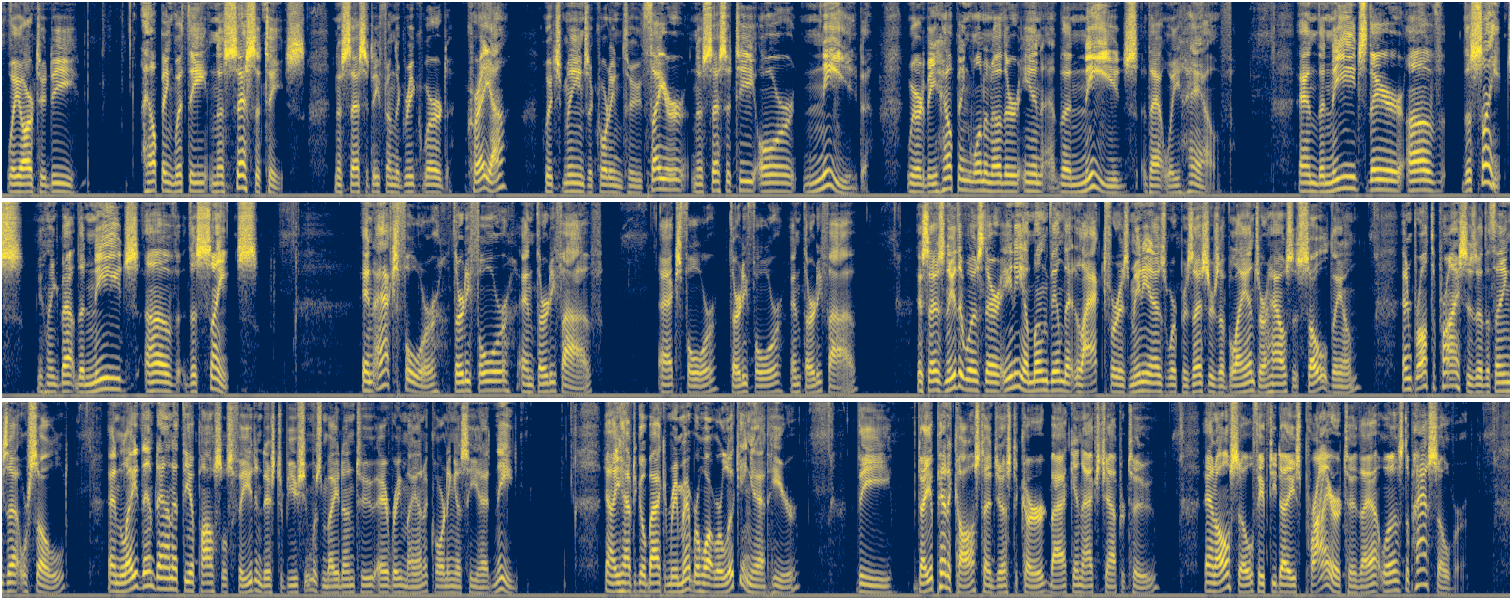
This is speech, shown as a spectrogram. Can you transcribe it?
we are to be helping with the necessities. Necessity from the Greek word kreia, which means, according to Thayer, necessity or need. We're to be helping one another in the needs that we have. And the needs there of the saints. You think about the needs of the saints. In Acts 4 34 and 35, Acts 4 34 and 35, it says, Neither was there any among them that lacked, for as many as were possessors of lands or houses sold them and brought the prices of the things that were sold, and laid them down at the apostles' feet, and distribution was made unto every man according as he had need. Now you have to go back and remember what we're looking at here. The day of Pentecost had just occurred back in Acts chapter 2, and also 50 days prior to that was the Passover.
